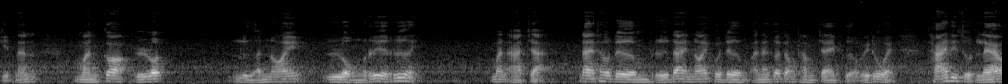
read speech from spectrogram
กิจนั้น มันก็ลดเหลือน้อยลงเรื่อยๆ มันอาจจะได้เท่าเดิมหรือได้น้อยกว่าเดิม อันนั้นก็ต้องทำใจเผื่อไว้ด้วย ท้ายที่สุดแล้ว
